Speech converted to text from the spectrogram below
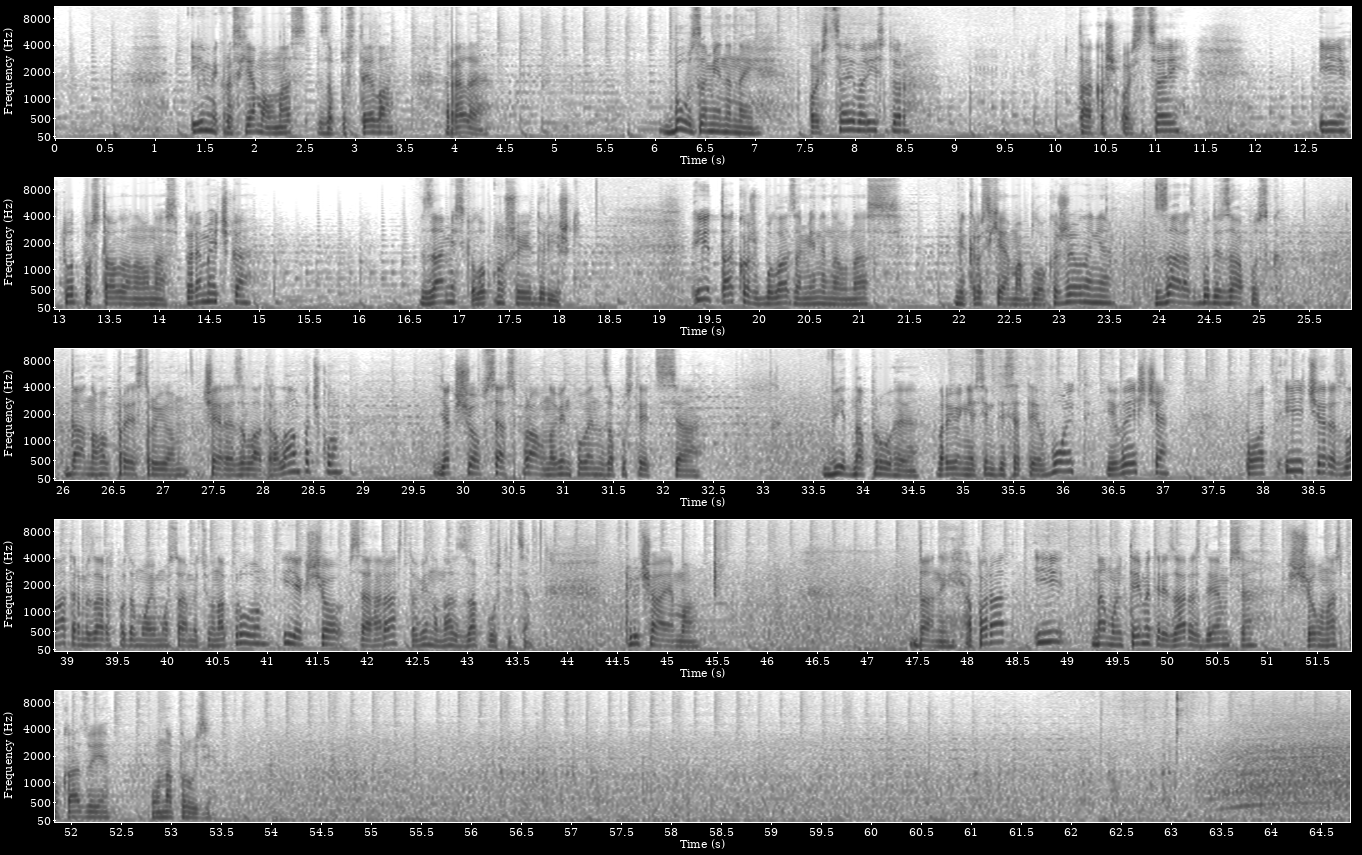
І мікросхема у нас запустила реле. Був замінений ось цей варістор, також ось цей. І тут поставлена у нас перемичка замість лопнувшої доріжки. І також була замінена у нас мікросхема блока живлення. Зараз буде запуск даного пристрою через електролампочку. Якщо все справно, він повинен запуститися від напруги в районі 70 вольт і вище. От, І через латер ми зараз подамо йому саме цю напругу. І якщо все гаразд, то він у нас запуститься. Включаємо даний апарат і на мультиметрі зараз дивимося, що у нас показує по напрузі.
